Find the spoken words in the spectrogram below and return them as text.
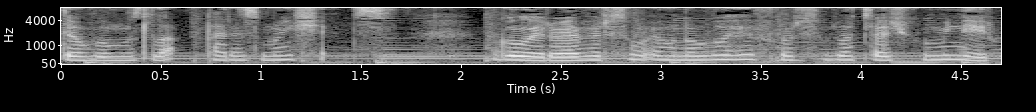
Então vamos lá para as manchetes. goleiro Everson é o novo reforço do Atlético Mineiro.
